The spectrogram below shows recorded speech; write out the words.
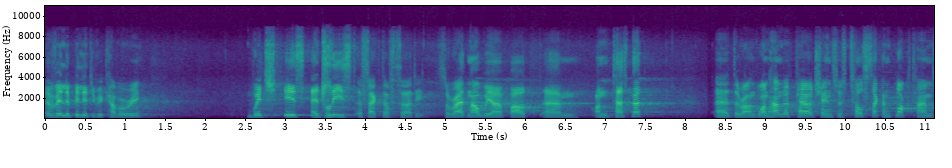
availability recovery, which is at least a factor of 30. So right now we are about um, on testnet at around 100 parachains with 12 second block times.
